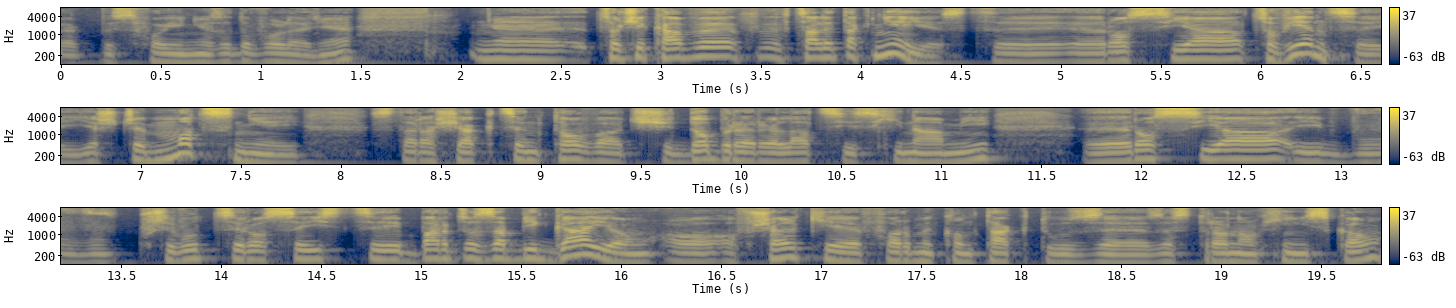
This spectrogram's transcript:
jakby swoje niezadowolenie. Co ciekawe, wcale tak nie jest. Rosja, co więcej, jeszcze mocniej stara się akcentować dobre relacje z Chinami. Rosja i przywódcy rosyjscy bardzo zabiegają o, o wszelkie formy kontaktu ze, ze stroną chińską.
